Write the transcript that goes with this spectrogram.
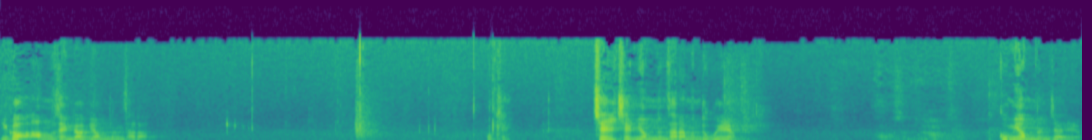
이거 아무 생각이 없는 사람. 오케이. 제일 재미없는 사람은 누구예요? 꿈이 없는 자예요.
